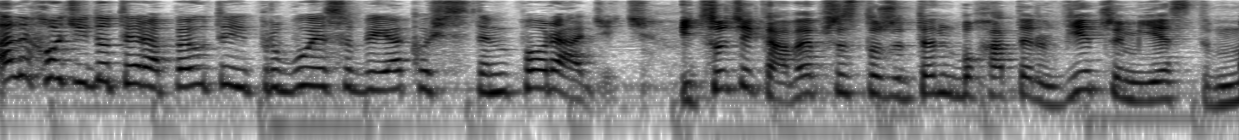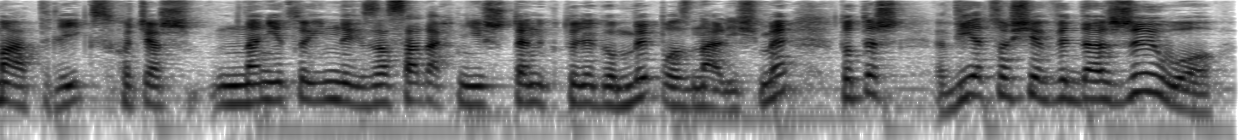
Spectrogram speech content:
ale chodzi do terapeuty i próbuje sobie jakoś z tym poradzić. I co ciekawe, przez to, że ten bohater wie, czym jest Matrix, chociaż na nieco innych zasadach niż ten, którego my poznaliśmy, to też wie, co się wydarzyło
